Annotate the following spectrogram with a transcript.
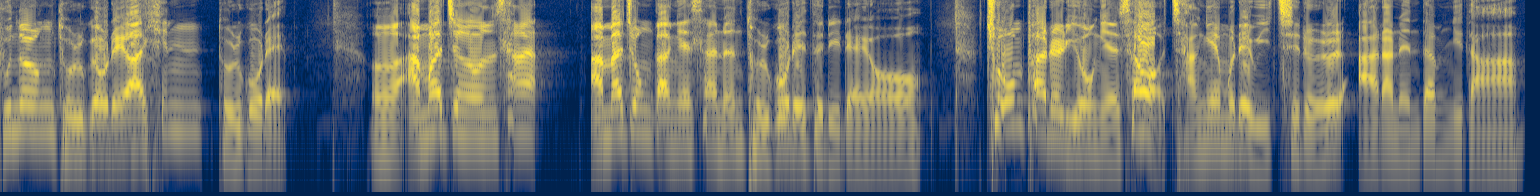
분홍 돌고래와 흰 돌고래, 어, 아마존 사, 아마존 강에 사는 돌고래들이래요. 초음파를 이용해서 장애물의 위치를 알아낸답니다.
